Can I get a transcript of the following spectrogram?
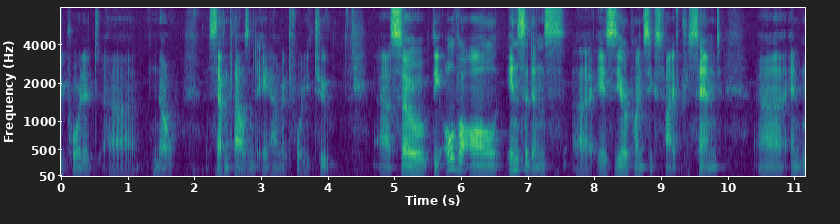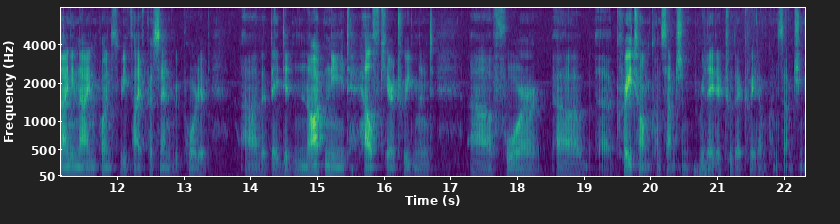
reported uh, no 7842 uh, so the overall incidence uh, is 0.65% uh, and 99.35% reported uh, that they did not need healthcare treatment uh, for kratom consumption related to their kratom consumption.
